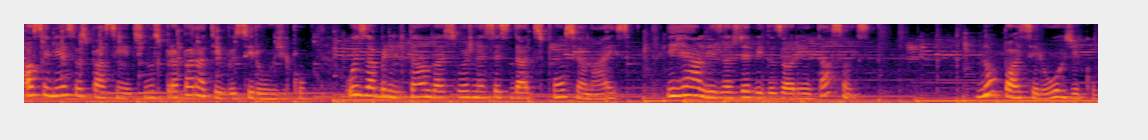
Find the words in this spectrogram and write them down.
auxilia seus pacientes nos preparativos cirúrgicos, os habilitando às suas necessidades funcionais e realiza as devidas orientações. No pós-cirúrgico,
